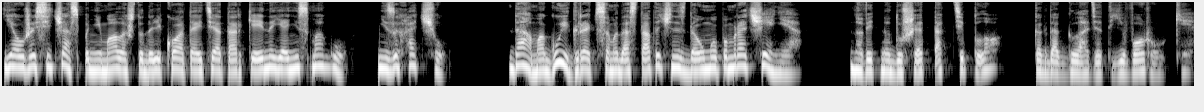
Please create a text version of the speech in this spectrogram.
Я уже сейчас понимала, что далеко отойти от Аркейна я не смогу, не захочу. Да, могу играть в самодостаточность до умопомрачения, но ведь на душе так тепло, когда гладят его руки.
